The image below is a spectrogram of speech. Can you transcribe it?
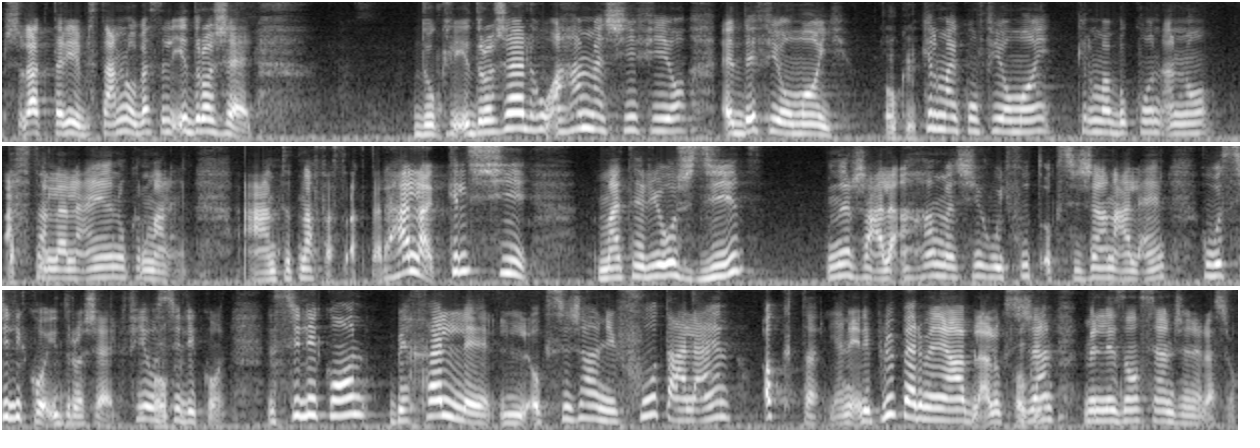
مش الاكتريه بيستعملوه بس ال hydrogel donc ال hydrogel هو أهم شيء فيه قد إيه فيه مي. okay. كل ما يكون فيه مي كل ما بكون إنه أحسن. للعين وكل ما العين عم تتنفس أكثر هلأ كل شيء matériel جديد بنرجع لأهم شيء هو يفوت أكسجين على العين هو ال silico hydrogel فيه okay. سيليكون. السيليكون بخلي الأكسجين يفوت على العين أكثر يعني اللي plus perméable على الاكسجين. من les anciennes générations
